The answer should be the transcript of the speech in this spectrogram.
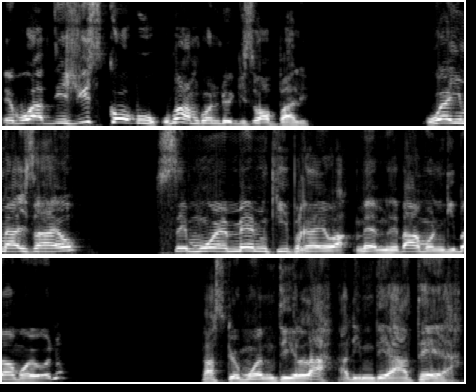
e pou ap di jisko bou, ou pa m konde ki so ap pale. Ou e imaj sa yo, se mwen menm ki pre yo ak menm, se pa moun ki ba mwen yo non? Paske mwen mte la, adi mte a ter.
